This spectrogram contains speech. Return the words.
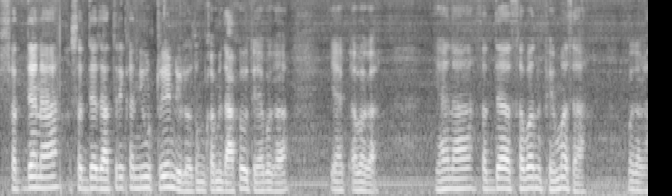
सध्या ना सध्या जात्रेका न्यू ट्रेंड दिलो तुमका मी दाखवते हे बघा. या हे बघा. ह्या ना सध्या सबंध फेमस हा. बघा.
